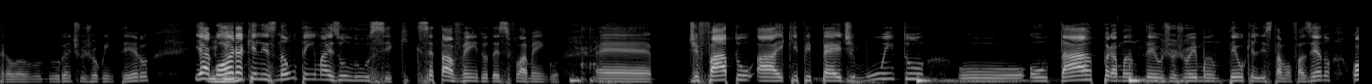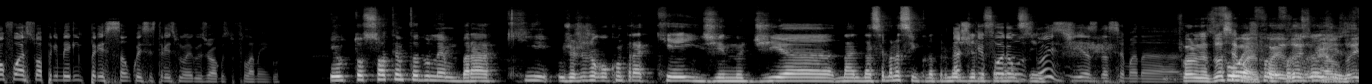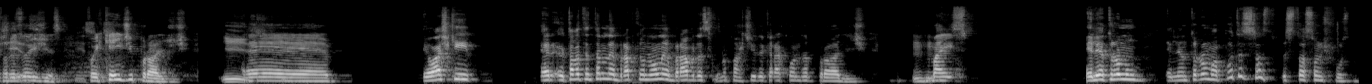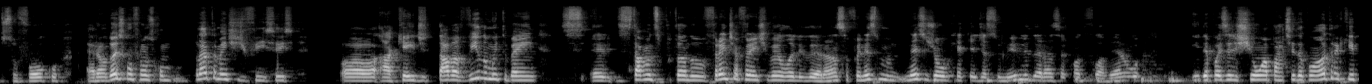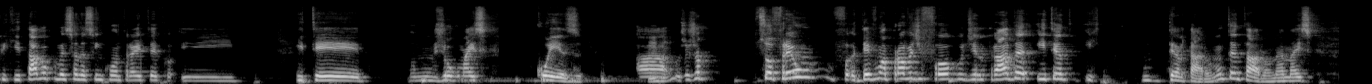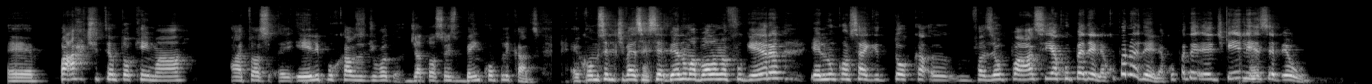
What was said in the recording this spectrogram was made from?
durante o jogo inteiro. E agora uhum. que eles não têm mais o Lucy, o que, que, você está vendo desse Flamengo? É, de fato, a equipe perde muito ou, ou dá para manter o Jojo e manter o que eles estavam fazendo? Qual foi a sua primeira impressão com esses três primeiros jogos do Flamengo? Eu tô só tentando lembrar que o Jojo jogou contra a Cade no dia. Na, na semana 5, na primeira Acho dia da semana 5. Acho que foram os dois dias da semana. Foram nas duas foi, semanas. Foi, foi, foram, os dois, é, dias, dois foram dias. Dois dias. Isso. Foi Cade e Prodigy. Isso. É... Eu acho que. Eu tava tentando lembrar porque eu não lembrava da segunda partida que era contra a Prodigy. Uhum. Mas. Ele entrou, num, ele entrou numa puta situação de sufoco. Eram dois confrontos completamente difíceis a Cade estava vindo muito bem, eles estavam disputando frente a frente pela liderança. Foi nesse, nesse jogo que a Cade assumiu a liderança contra o Flamengo. E depois eles tinham uma partida com outra equipe que estava começando a se encontrar e ter, e, e ter um jogo mais coeso. uhum. O Jojo sofreu, teve uma prova de fogo de entrada e, tent, e tentaram, não tentaram, né? Mas é, parte tentou queimar ele por causa de, de, atuações bem complicadas. É como se ele estivesse recebendo uma bola na fogueira ele não consegue tocar, fazer o passe e a culpa é dele. A culpa não é dele, a culpa é de quem ele recebeu,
